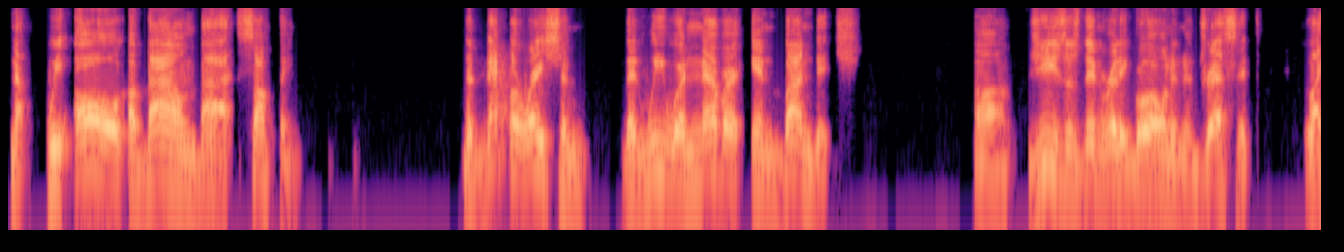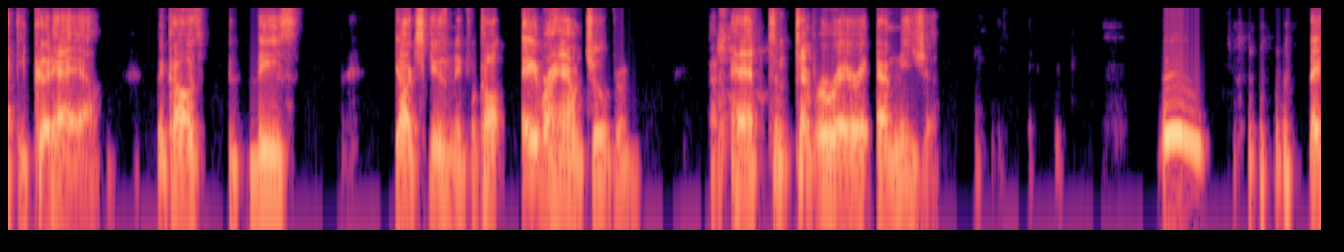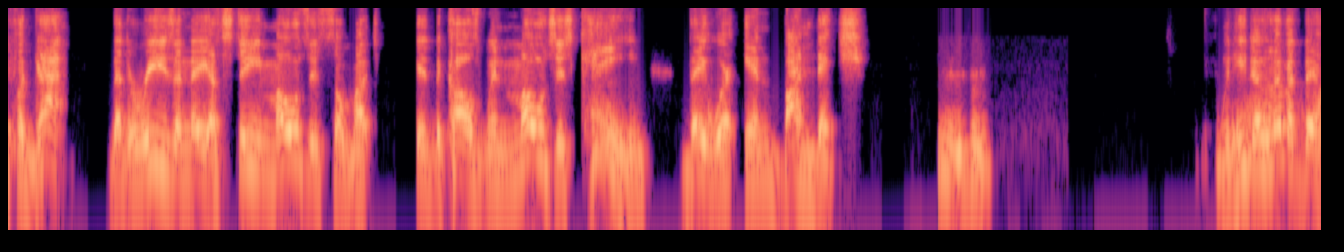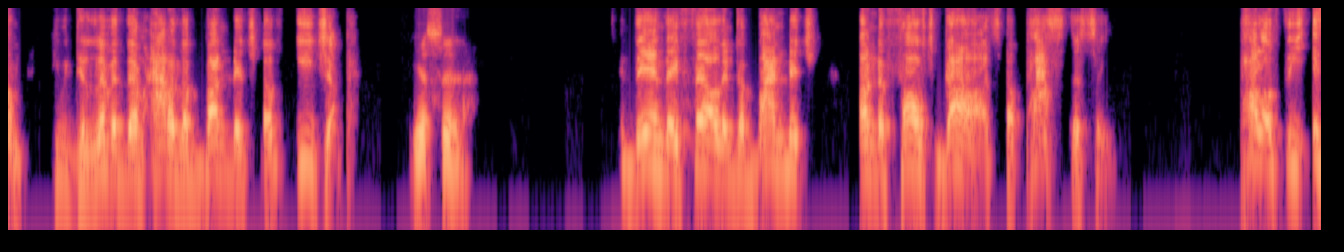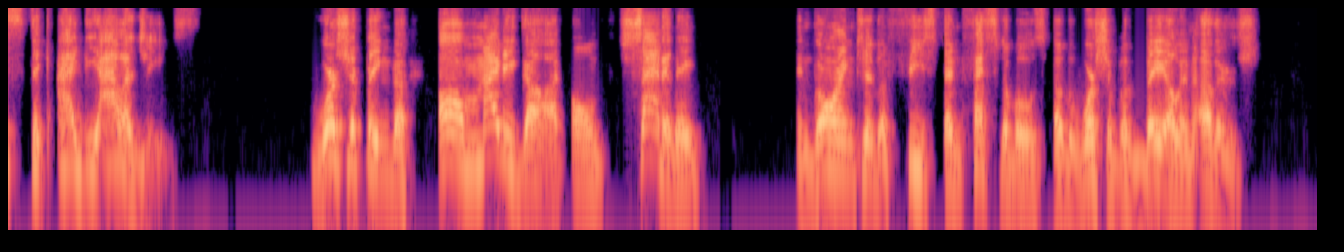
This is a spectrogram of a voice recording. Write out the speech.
Now, we all are bound by something. The declaration that we were never in bondage uh, Jesus didn't really go on and address it like he could have, because these, y'all excuse me for call Abraham children had some temporary amnesia. they forgot that the reason they esteemed Moses so much is because when Moses came, they were in bondage. Mhm. When he delivered them, he delivered them out of the bondage of Egypt. Yes, sir. Then they fell into bondage under false gods, apostasy, polytheistic ideologies, worshiping the Almighty God on Saturday and going to the feasts and festivals of the worship of Baal and others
